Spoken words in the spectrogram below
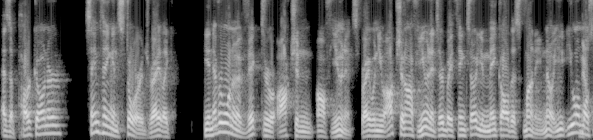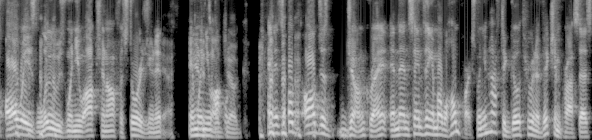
as a park owner, same thing in storage, right? Like you never want to evict or auction off units, right? When you auction off units, everybody thinks, oh, you make all this money. No, you, you almost always lose when you auction off a storage unit. Yeah. And, when it's you all junk and it's all, all just junk, right? And then same thing in mobile home parks. When you have to go through an eviction process,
